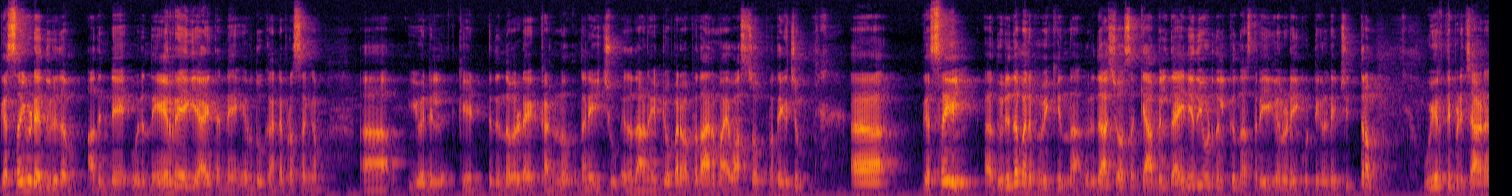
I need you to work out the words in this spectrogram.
ഗസയുടെ ദുരിതം അതിന്റെ ഒരു നേർരേഖയായി തന്നെ ഇർദൂഖാന്റെ പ്രസംഗം യു എന്നിൽ കേട്ടു നിന്നവരുടെ കണ്ണു നനയിച്ചു എന്നതാണ് ഏറ്റവും പരമപ്രധാനമായ വാസ്തവം. പ്രത്യേകിച്ചും ഗസയിൽ ദുരിതമനുഭവിക്കുന്ന ദുരിതാശ്വാസ ക്യാമ്പിൽ ദൈന്യതയോട് നിൽക്കുന്ന സ്ത്രീകളുടെയും കുട്ടികളുടെയും ചിത്രം ഉയർത്തിപ്പിടിച്ചാണ്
